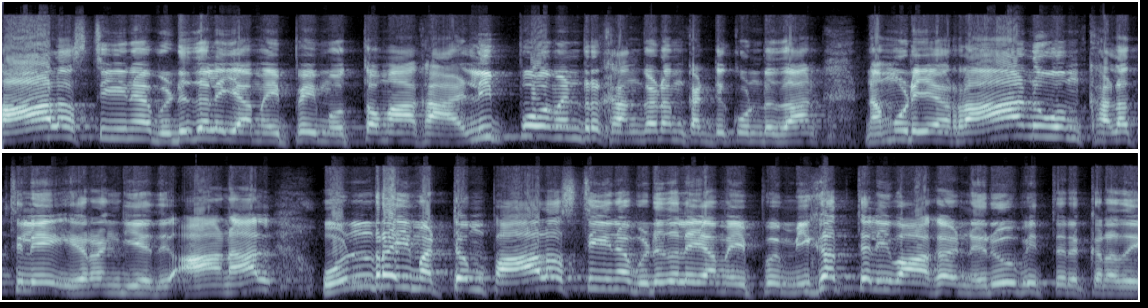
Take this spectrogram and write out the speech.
பாலஸ்தீன விடுதலை அமைப்பை மொத்தமாக அழிப்போம் என்று கங்கணம் கட்டிக்கொண்டுதான் நம்முடைய ராணுவம் களத்திலே இறங்கியது. ஆனால் ஒன்றை மட்டும் பாலஸ்தீன விடுதலை அமைப்பு மிக தெளிவாக நிரூபித்திருக்கிறது.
